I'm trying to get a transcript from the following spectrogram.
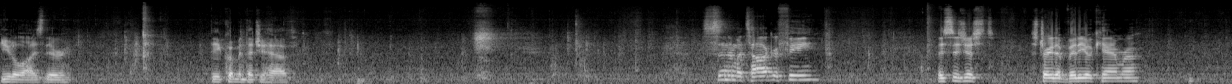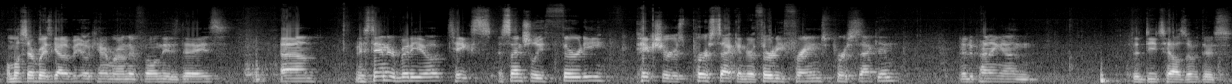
utilize their the equipment that you have. Cinematography. This is just straight up video camera. Almost everybody's got a video camera on their phone these days. Um, the standard video takes essentially 30 pictures per second or 30 frames per second. And depending on the details of it, there's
